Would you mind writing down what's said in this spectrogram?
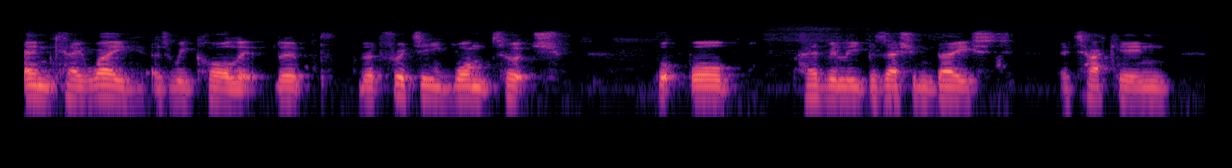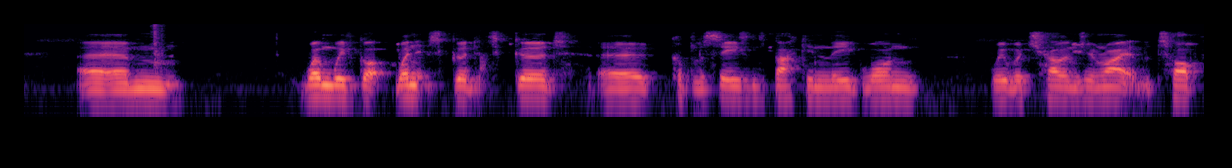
MK way, as we call it, the the pretty one touch football, heavily possession based, attacking. Um, when we've got when it's good, it's good. Uh, a couple of seasons back in League One, we were challenging right at the top,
